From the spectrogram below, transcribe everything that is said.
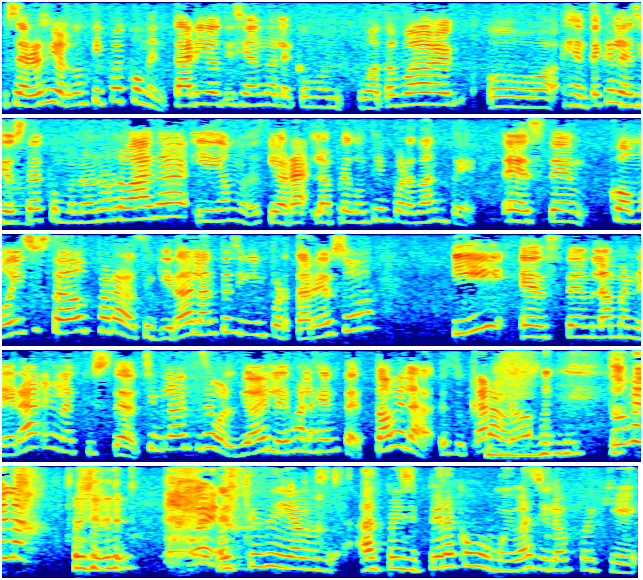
¿Usted recibió algún tipo de comentario diciéndole como, what the fuck? O gente que le decía a usted como, no, no lo haga. Y digamos, y ahora la pregunta importante, este, ¿cómo hizo usted para seguir adelante sin importar eso? Y este, la manera en la que usted simplemente se volvió y le dijo a la gente, tómela en su cara, bro, tómela. Es que, digamos, al principio era como muy vacilo porque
